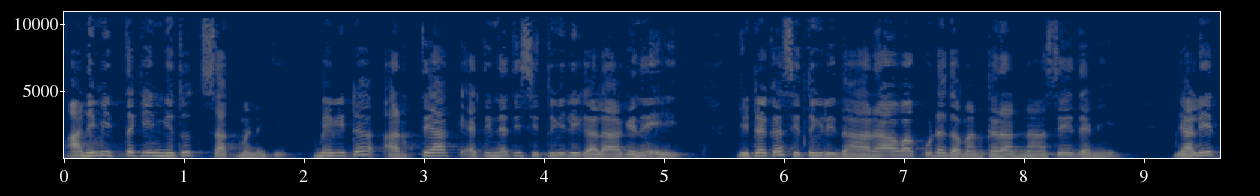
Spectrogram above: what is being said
අනිමිත්තකින් යුතුත් සක්මනකි. මෙවිට අර්ථයක් ඇති නැති සිතුවිලි ගලාගෙන එයි. විටක සිතුවිලි ධාරාවක් උඩ ගමන් කරන්නාසේ දැනේ. යලිත්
